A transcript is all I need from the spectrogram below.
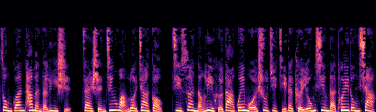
纵观他们的历史，在神经网络架构、计算能力和大规模数据集的可用性的推动下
